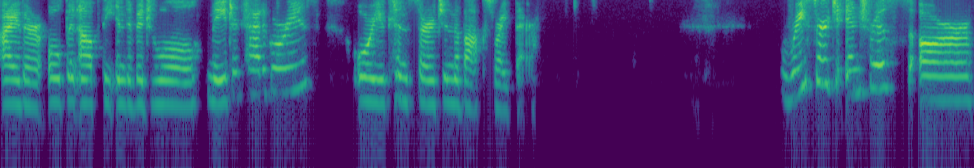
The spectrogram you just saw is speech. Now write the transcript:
either open up the individual major categories, or you can search in the box right there. Research interests are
